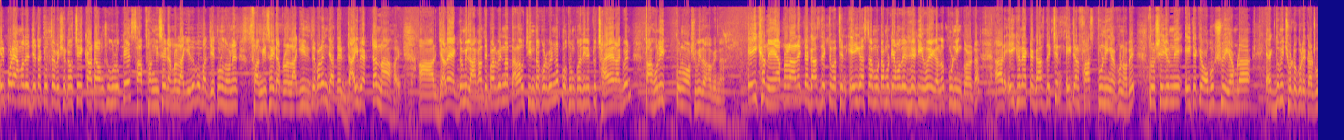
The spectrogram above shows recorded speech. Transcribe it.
এরপরে আমাদের যেটা করতে হবে সেটা হচ্ছে এই কাটা অংশগুলোকে সাব ফাঙ্গিসাইড আমরা লাগিয়ে দেবো বা যে কোনো ধরনের ফাঙ্গিসাইড আপনারা লাগিয়ে দিতে পারেন যাতে ডাইভ একটা না হয়। আর যারা একদমই লাগাতে পারবেন না, তারাও চিন্তা করবেন না, প্রথম কদিন একটু ছায়া রাখবেন, তাহলেই কোনো অসুবিধা হবে না। এইখানে আপনারা আরেকটা গাছ দেখতে পাচ্ছেন। এই গাছটা মোটামুটি আমাদের রেডি হয়ে গেল পূর্ণিং করাটা। আর এইখানে একটা গাছ দেখছেন, এইটার ফার্স্ট পূর্ণিং এখন হবে। তো সেই জন্য এইটাকে অবশ্যই আমরা একদমই ছোট করে কাটবো।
